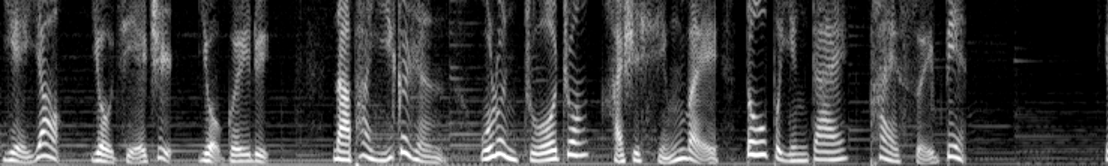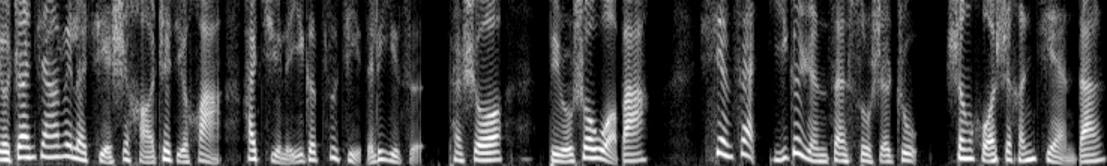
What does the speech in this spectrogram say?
也要有节制、有规律，哪怕一个人，无论着装还是行为，都不应该太随便。有专家为了解释好这句话，还举了一个自己的例子。他说：“比如说我吧，现在一个人在宿舍住，生活是很简单。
